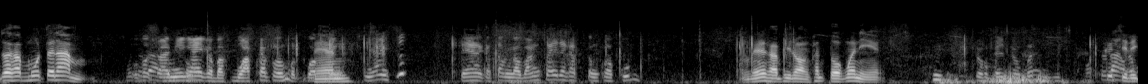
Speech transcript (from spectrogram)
ตัวครับมุดแต่น้ำอุปกรณ์ง่ายๆกับบักบวบครับผมบักบวบแม่นง่ายสุดแต่ก็ต้องระวังไฟนะครับต้องควบคุม เด้อครับ พี่น้องขั้นตกมานี่ตัวไปตัวมันคือสิได้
